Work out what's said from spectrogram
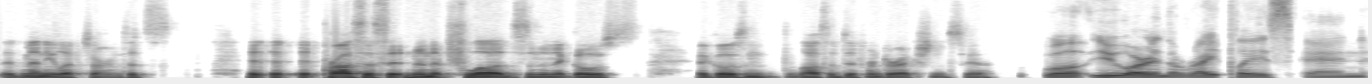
many left turns. It's it, it, it processes it and then it floods and then it goes it goes in lots of different directions. Yeah. Well, you are in the right place and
